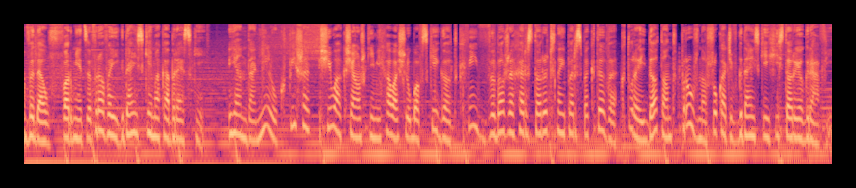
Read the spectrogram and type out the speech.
Wydał w formie cyfrowej Gdańskie Makabreski. Jan Daniluk pisze, siła książki Michała Ślubowskiego tkwi w wyborze historycznej perspektywy, której dotąd próżno szukać w gdańskiej historiografii.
